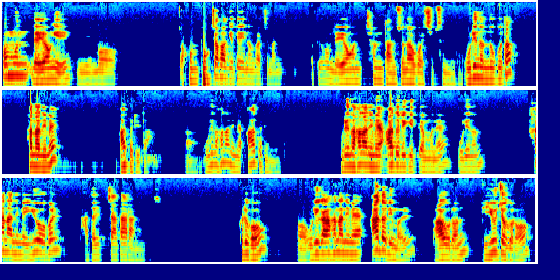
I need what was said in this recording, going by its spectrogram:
본문 내용이 이뭐 조금 복잡하게 되어 있는 것 같지만 어떻게 보면 내용은 참 단순하고 쉽습니다. 우리는 누구다? 하나님의 아들이다. 아, 우리는 하나님의 아들입니다. 우리는 하나님의 아들이기 때문에 우리는 하나님의 유업을 받을 자다라는 거죠. 그리고 어, 우리가 하나님의 아들임을 바울은 비유적으로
